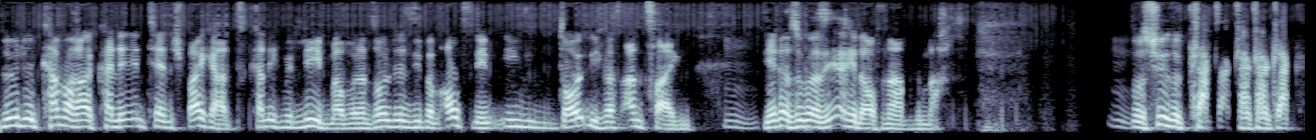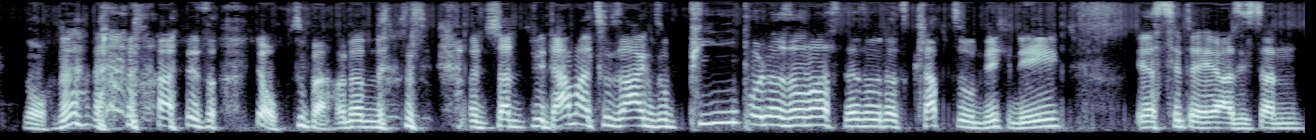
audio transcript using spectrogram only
blöde Kamera keine internen Speicher hat. Kann ich mit leben, aber dann sollte sie beim Aufnehmen irgendwie deutlich was anzeigen. Mhm. Die hat ja sogar Serienaufnahmen gemacht. Mhm. So schön so klack, klack, klack, klack, klack. So, ne? also, jo, super. Und dann, und statt mir da mal zu sagen, so piep oder sowas, ne, so, das klappt so nicht. Nee, erst hinterher, als ich dann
